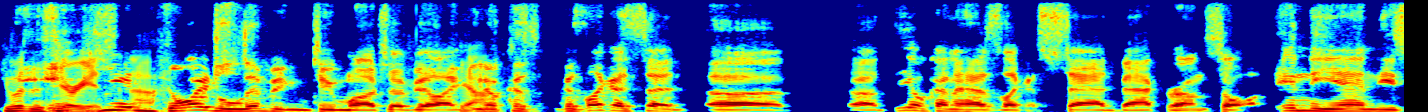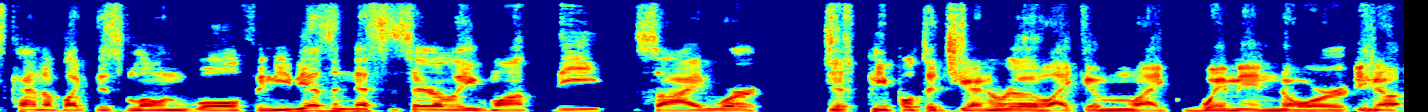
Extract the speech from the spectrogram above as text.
he wasn't serious. He, he enjoyed living too much. I feel like yeah. you know because because like I said, uh, uh, Theo kind of has like a sad background. So in the end, he's kind of like this lone wolf, and he doesn't necessarily want the side where just people to generally like him, like women, or you know,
